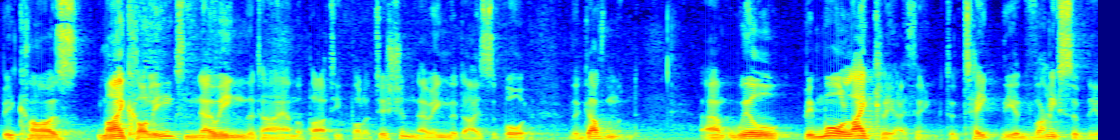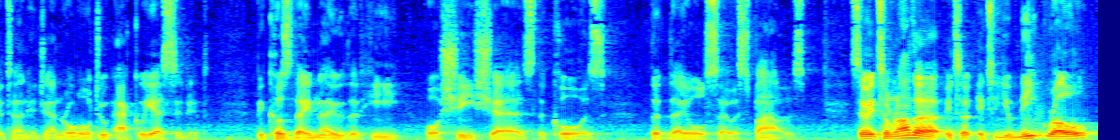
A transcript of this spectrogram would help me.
Because my colleagues, knowing that I am a party politician, knowing that I support the government, um, will be more likely, I think, to take the advice of the Attorney General or to acquiesce in it because they know that he or she shares the cause that they also espouse. So it's a rather, it's a, it's a unique role.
